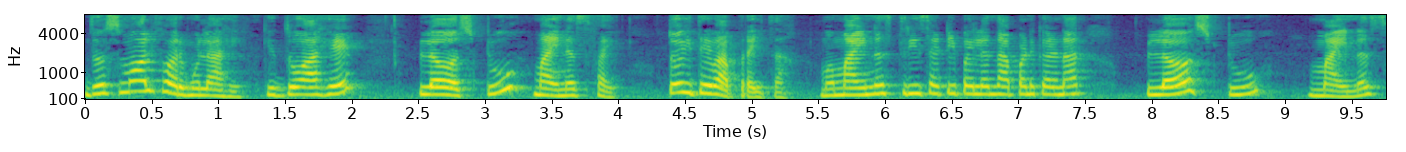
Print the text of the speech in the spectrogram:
जो स्मॉल फॉर्म्युला आहे की जो आहे प्लस टू मायनस फाईव्ह तो इथे वापरायचा. मग मायनस थ्रीसाठी पहिल्यांदा आपण करणार प्लस टू मायनस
